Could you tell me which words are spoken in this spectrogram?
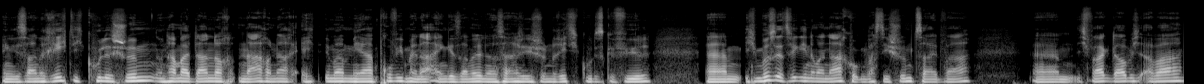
Irgendwie, es war ein richtig cooles Schwimmen und haben halt dann noch nach und nach echt immer mehr Profimänner eingesammelt. Und das war natürlich schon ein richtig gutes Gefühl. Ähm, ich muss jetzt wirklich nochmal nachgucken, was die Schwimmzeit war. Ähm, ich war, glaube ich, aber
